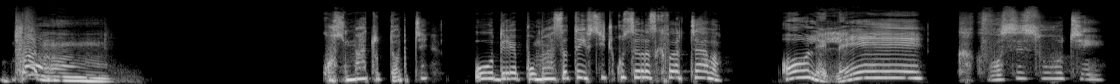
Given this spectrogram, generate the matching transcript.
Бам! Космато топче удря по масата и всичко се разхвърчава. Оле-ле! Какво се случи?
